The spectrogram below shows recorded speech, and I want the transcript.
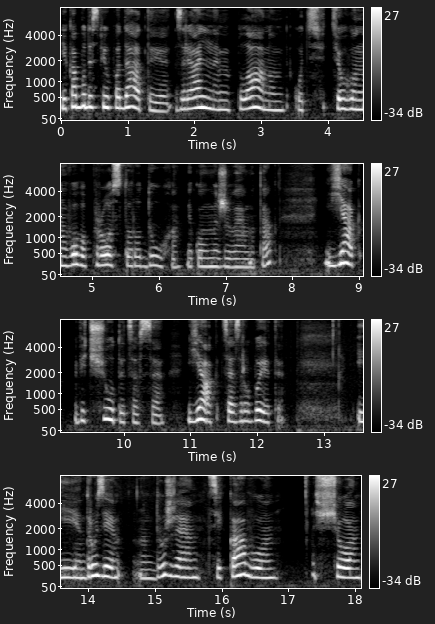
яка буде співпадати з реальним планом цього нового простору духа, в якому ми живемо, так? Як відчути це все, як це зробити? І, друзі, дуже цікаво, що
